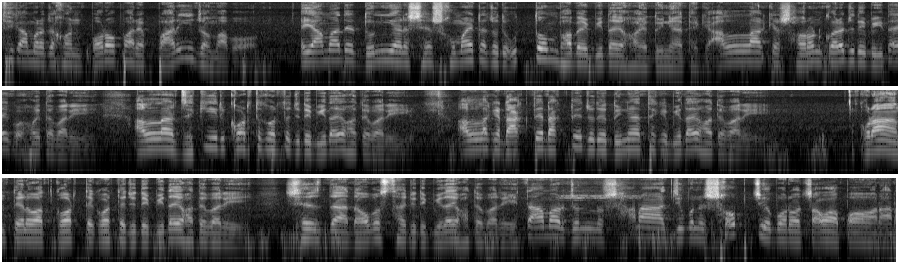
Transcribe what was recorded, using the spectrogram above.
থেকে আমরা যখন পরপারে পাড়ি জমাবো এই আমাদের দুনিয়ার সে সময়টা যদি উত্তমভাবে বিদায় হয় দুনিয়া থেকে, আল্লাহকে স্মরণ করে যদি বিদায় হইতে পারি, আল্লাহর জিকির করতে করতে যদি বিদায় হতে পারি, আল্লাহকে ডাকতে ডাকতে যদি দুনিয়া থেকে বিদায় হতে পারি, কোরআন তেলাওয়াত করতে করতে যদি বিদায় হতে পারি শেষদা অবস্থায় যদি বিদায় হতে পারি, এটা আমার জন্য সারা জীবনের সবচেয়ে বড় চাওয়া পাওয়ার আর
